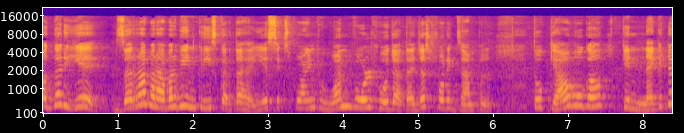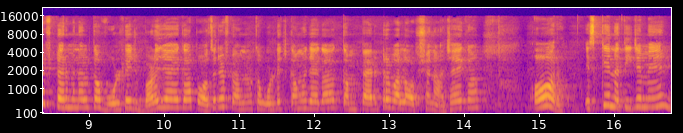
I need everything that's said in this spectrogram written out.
अगर ये ज़रा बराबर भी इंक्रीज़ करता है, ये 6.1 वोल्ट हो जाता है जस्ट फॉर एग्ज़ाम्पल तो क्या होगा कि नेगेटिव टर्मिनल का वोल्टेज बढ़ जाएगा पॉजिटिव टर्मिनल का वोल्टेज कम हो जाएगा कंपैरेटर वाला ऑप्शन आ जाएगा और इसके नतीजे में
